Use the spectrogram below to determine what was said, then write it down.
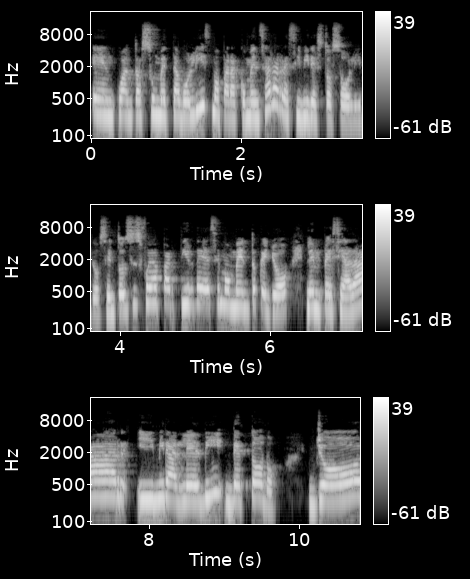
en cuanto a su metabolismo para comenzar a recibir estos sólidos. Entonces fue a partir de ese momento que yo le empecé a dar y mira, le di de todo yo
